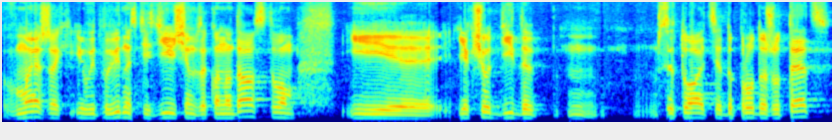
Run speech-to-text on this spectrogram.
в межах і у відповідності з діючим законодавством. І якщо дійде ситуація до продажу ТЕЦ,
